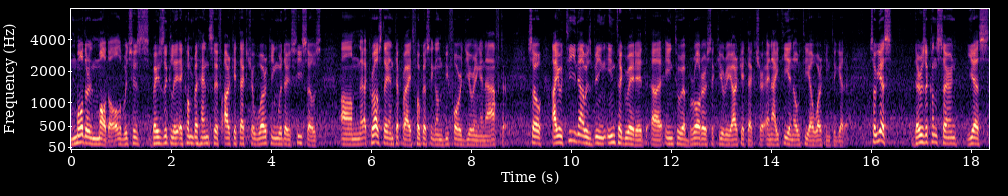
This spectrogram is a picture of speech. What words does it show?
modern model, which is basically a comprehensive architecture working with their CISOs um, across the enterprise, focusing on before, during, and after. So IoT now is being integrated uh, into a broader security architecture, and IT and OT are working together. So yes, there is a concern, yes,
